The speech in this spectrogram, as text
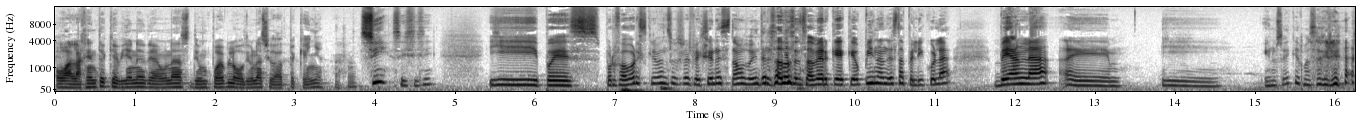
o a la gente que viene de, unas, de un pueblo o de una ciudad pequeña. Sí, sí, sí, sí. Y pues, por favor, escriban sus reflexiones. Estamos muy interesados en saber qué, qué opinan de esta película. Véanla eh, y, y, no sé qué más agregar.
